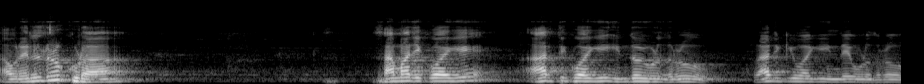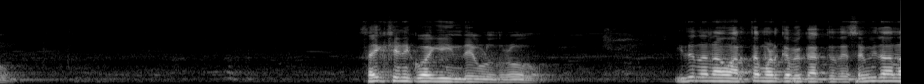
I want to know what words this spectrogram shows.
ಅವರೆಲ್ಲರೂ ಕೂಡ ಸಾಮಾಜಿಕವಾಗಿ, ಆರ್ಥಿಕವಾಗಿ ಹಿಂದೆ ಉಳಿದ್ರು, ರಾಜಕೀಯವಾಗಿ ಹಿಂದೆ ಉಳಿದ್ರು, ಶೈಕ್ಷಣಿಕವಾಗಿ ಹಿಂದೆ ಉಳಿದ್ರು. ಇದನ್ನು ನಾವು ಅರ್ಥ ಮಾಡ್ಕೋಬೇಕಾಗ್ತದೆ. ಸಂವಿಧಾನ,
